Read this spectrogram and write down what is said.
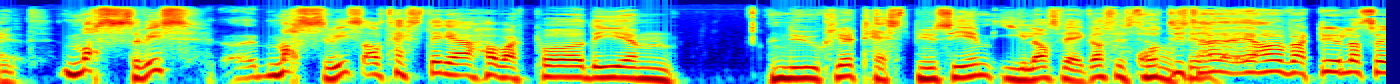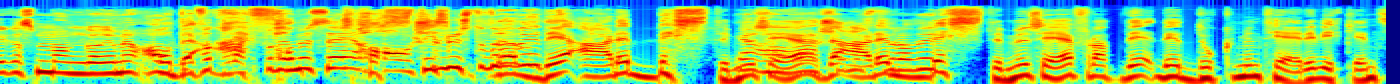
Fint. massevis, massevis av tester. Jeg har vært på de um, Nuclear Test Museum i Las Vegas. Og dit, har- jeg har vært i Las Vegas mange ganger, men jeg har aldri fått vært på det museet. Jeg har så lyst til å dra dit! Det er det beste museet. Det er det beste museet, for det, det dokumenterer virkelig en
